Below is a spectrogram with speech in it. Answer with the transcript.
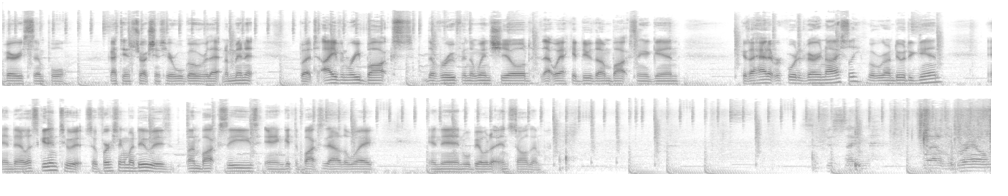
very simple. Got the instructions here. We'll go over that in a minute. But I even reboxed the roof and the windshield. That way I could do the unboxing again. Because I had it recorded very nicely, but we're going to do it again and uh, let's get into it. So first thing I'm gonna do is unbox these and get the boxes out of the way and then we'll be able to install them. Set this thing flat on the ground.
